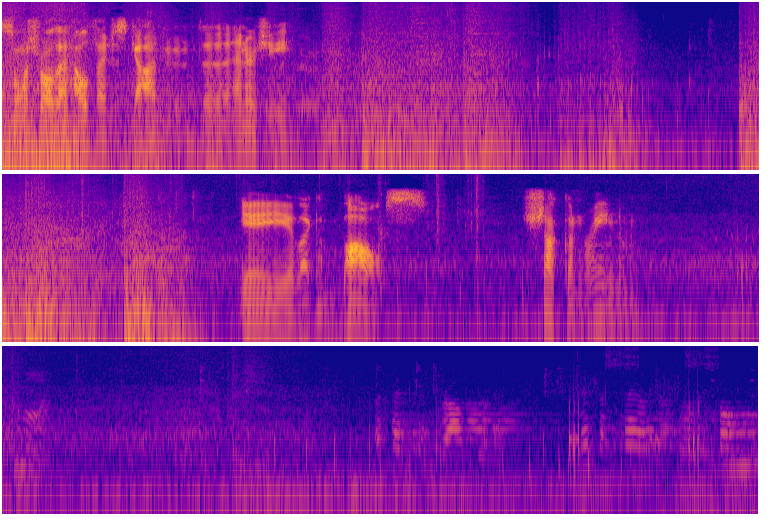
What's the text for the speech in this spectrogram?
So much for all that health I just got and the energy. Yeah, like a boss. Shotgun random. Come on. Attention ground unit. Mission failure will result in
